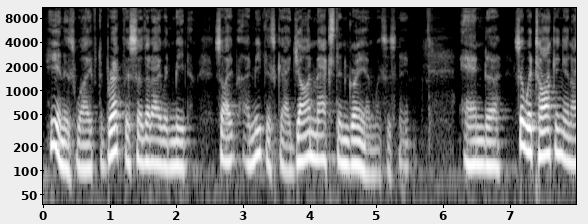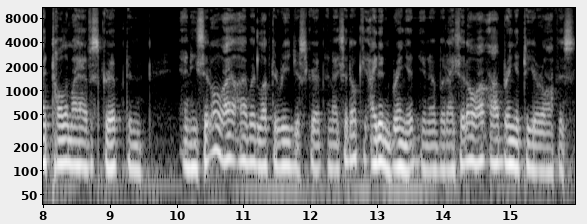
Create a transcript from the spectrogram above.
he and his wife to breakfast so that I would meet him. So I, I meet this guy, John Maxton Graham was his name. And uh, so we're talking, and I told him I have a script, and and he said, "Oh, I, I, would love to read your script." And I said, "Okay." I didn't bring it, you know, but I said, "Oh, I'll, I'll bring it to your office."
